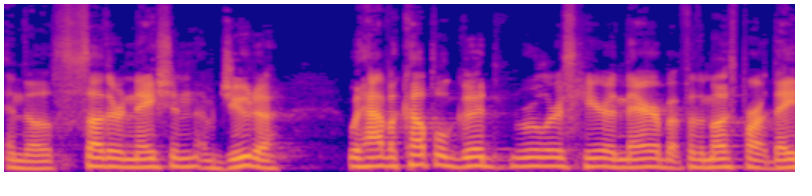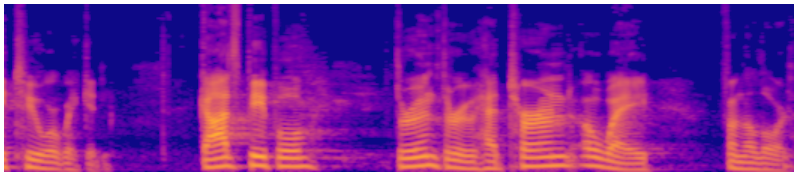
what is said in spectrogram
And the southern nation of Judah would have a couple good rulers here and there, but for the most part, they too were wicked. God's people, through and through, had turned away from the Lord.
